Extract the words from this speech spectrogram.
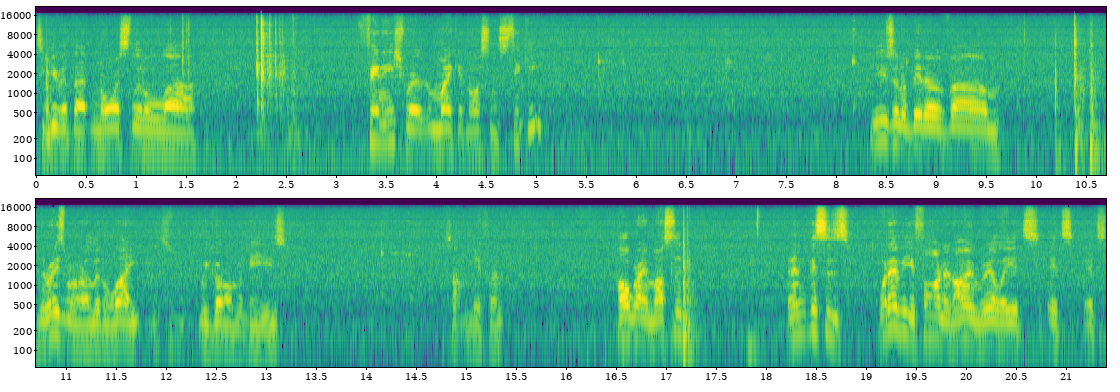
to give it that nice little uh, finish where it'll make it nice and sticky. Using a bit of, um, the reason we're a little late is we got on the beers, something different. Whole grain mustard, and this is whatever you find at home really, it's, it's, it's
